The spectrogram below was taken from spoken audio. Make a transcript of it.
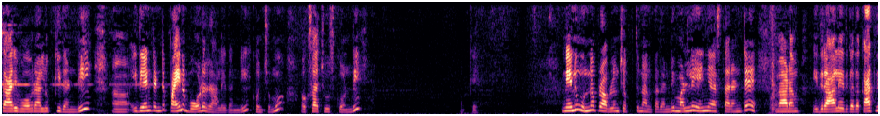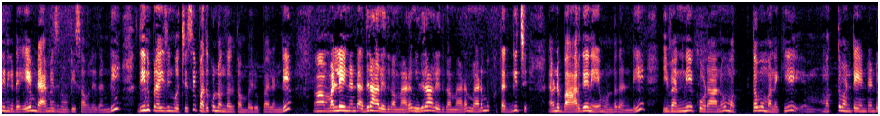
సారీ ఓవరాల్ లుక్ ఇదండి. ఇదేంటంటే పైన బోర్డర్ రాలేదండి కొంచెము. ఒకసారి చూసుకోండి. ఓకే. నేను ఉన్న ప్రాబ్లం చెప్తున్నాను కదండి. మళ్ళీ ఏం చేస్తారంటే మేడం ఇది రాలేదు కదా కాకపోతే దీనికి ఏం డ్యామేజ్ నోటీస్ అవ్వలేదండి. దీని ప్రైజింగ్ వచ్చేసి పదకొండు వందల తొంభై రూపాయలండి. మళ్ళీ ఏంటంటే అది రాలేదుగా మేడం ఇది రాలేదుగా మేడం మేడం తగ్గించి అంటే బార్గెన్ ఏం ఉండదండి. ఇవన్నీ కూడాను మొత్తం మొత్తము మనకి మొత్తం అంటే ఏంటంటే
